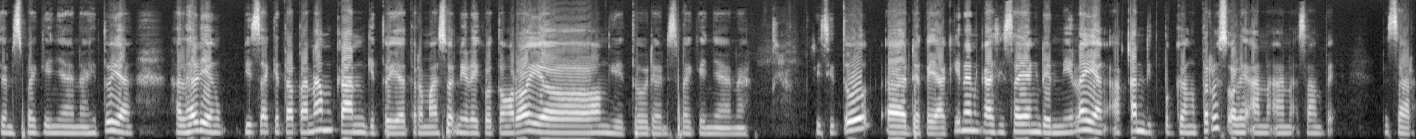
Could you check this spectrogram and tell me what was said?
dan sebagainya. Nah itu yang hal-hal yang bisa kita tanamkan gitu ya termasuk nilai gotong royong gitu dan sebagainya. Nah di situ ada keyakinan kasih sayang dan nilai yang akan dipegang terus oleh anak-anak sampai besar.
